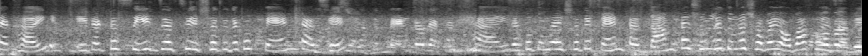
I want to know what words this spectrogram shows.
দেখাই। এটা একটা সেট যাচ্ছে এর সাথে দেখো প্যান্ট আছে। প্যান্টটাও হ্যাঁ এই দেখো তোমরা এর সাথে প্যান্টটা দামটা শুনলে তোমরা সবাই অবাক হয়ে যাবে।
